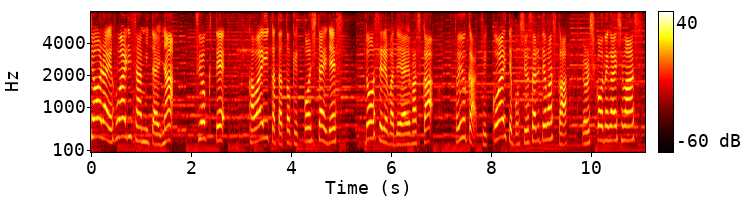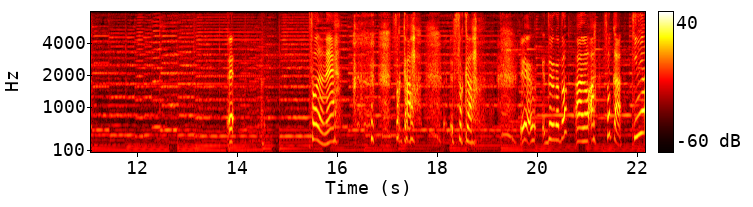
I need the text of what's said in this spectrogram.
将来ふわりさんみたいな強くて可愛い方と結婚したいです。どうすれば出会えますか？というか結婚相手募集されてますか？よろしくお願いします。えそうだね。そっか。そっか。えどういうこと？あのあそっか。君は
